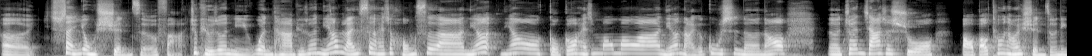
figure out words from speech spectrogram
呃，善用选择法。就比如说，你问他，比如说你要蓝色还是红色啊？你要你要狗狗还是猫猫啊？你要哪一个故事呢？然后，呃，专家是说。宝宝通常会选择你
